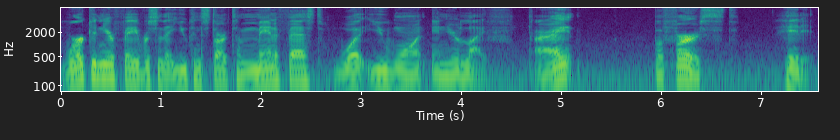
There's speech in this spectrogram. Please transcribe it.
work in your favor so that you can start to manifest what you want in your life. All right? But first, hit it.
